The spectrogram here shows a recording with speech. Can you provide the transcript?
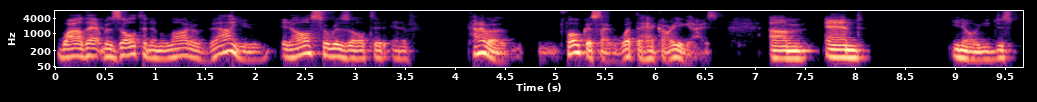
while that resulted in a lot of value, it also resulted in a kind of a focus like, what the heck are you guys? Um, and, you know, you just,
